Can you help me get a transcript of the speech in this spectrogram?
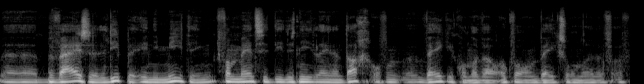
eh, bewijzen liepen in die meeting van mensen die dus niet alleen een dag of een week, ik kon er wel ook wel een week zonder, of, of-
